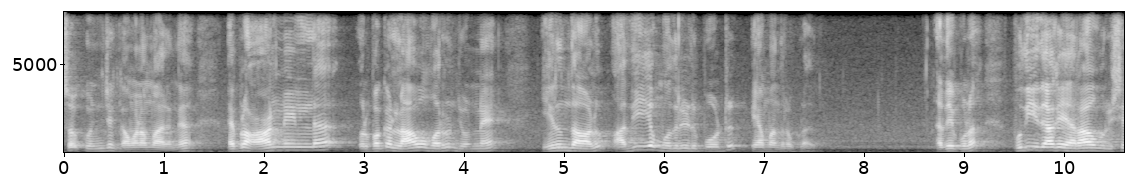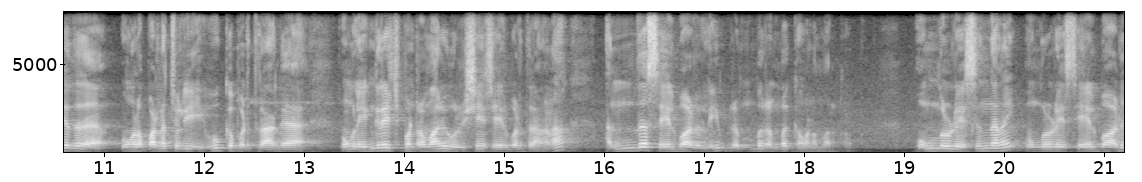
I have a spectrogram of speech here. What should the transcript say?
ஸோ கொஞ்சம் கவனமாக இருங்க. அப்புறம் ஆன்லைனில் ஒரு பக்கம் லாபம் வரும்னு சொன்னேன். இருந்தாலும் அதிக முதலீடு போட்டு ஏமாந்துடக்கூடாது. அதே போல் புதியதாக யாராவது ஒரு விஷயத்தை உங்களை பண்ண சொல்லி ஊக்கப்படுத்துகிறாங்க உங்களை என்கரேஜ் பண்ணுற மாதிரி ஒரு விஷயம் செயல்படுத்துகிறாங்கன்னா அந்த செயல்பாடுலேயும் ரொம்ப ரொம்ப கவனமாக இருக்கணும். உங்களுடைய சிந்தனை உங்களுடைய செயல்பாடு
